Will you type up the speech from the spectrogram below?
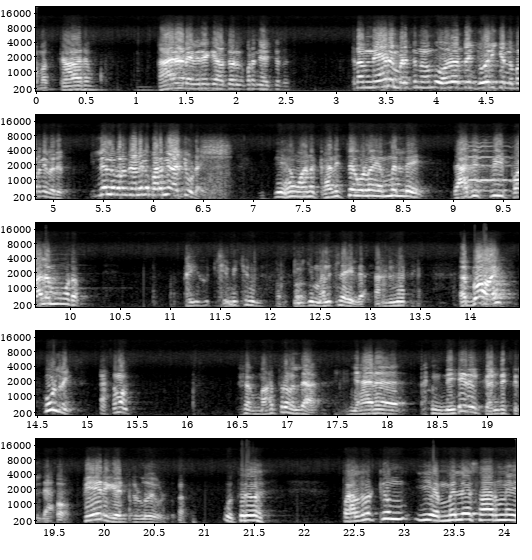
നമസ്കാരം. ആരാണ് ഇവരൊക്കെ അകത്തോട്ട് പറഞ്ഞു അയച്ചത്? എടാ നേരം വെളുത്തിന് മുമ്പ് ഓരോരുത്തരും ജോലിക്കെന്ന് പറഞ്ഞു വരും. ഇല്ലെന്ന് പറഞ്ഞ് എനിക്ക് പറഞ്ഞു അയച്ചൂടെ? ഇദ്ദേഹമാണ് Kanichakulam M L A Rajasree Palamoodam. അയ്യോ ക്ഷമിക്കണം. എനിക്ക് മനസ്സിലായില്ല. ബോയ് കൂൾ ഡ്രിങ്ക്സ് മാത്രമല്ല ഞാൻ നേരിൽ കണ്ടിട്ടില്ല. പേര് കേട്ടിട്ടുള്ളതേ ഉള്ളൂ. ഉത്തരവ്. പലർക്കും ഈ എം എൽ എ സാറിനെ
